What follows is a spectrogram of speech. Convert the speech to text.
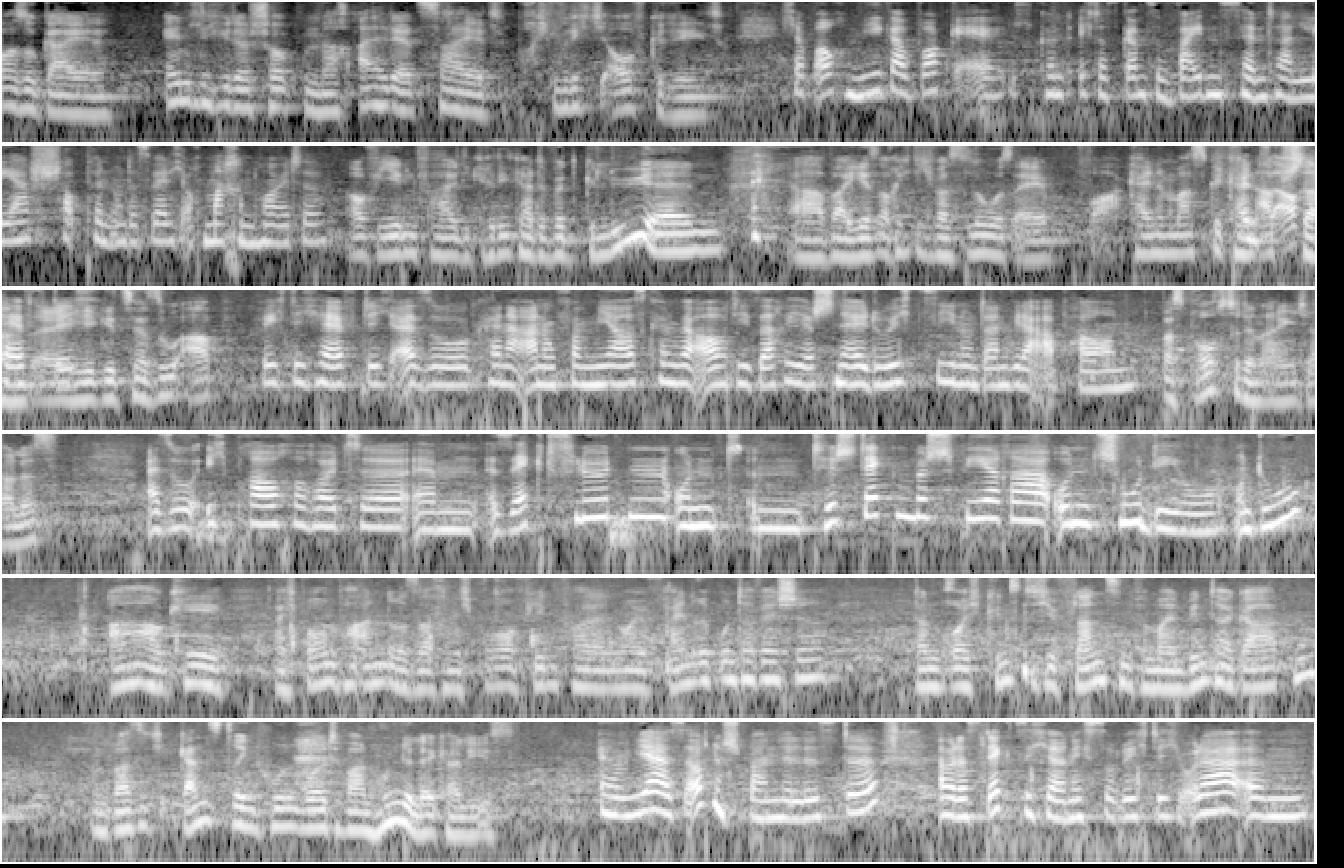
Boah, so geil. Endlich wieder shoppen nach all der Zeit. Boah, ich bin richtig aufgeregt. Ich habe auch mega Bock, ey. Ich könnte echt das ganze Weidencenter leer shoppen und das werde ich auch machen heute. Auf jeden Fall, die Kreditkarte wird glühen. Aber hier ist auch richtig was los, ey. Boah, keine Maske, kein Abstand, ey. Hier geht's ja so ab. Richtig heftig. Also, keine Ahnung, von mir aus können wir auch die Sache hier schnell durchziehen und dann wieder abhauen. Was brauchst du denn eigentlich alles? Also, ich brauche heute ähm, Sektflöten und einen Tischdeckenbeschwerer und Schuhdeo. Und du? Ah, okay. Ich brauche ein paar andere Sachen. Ich brauche auf jeden Fall neue Feinripp-Unterwäsche. Dann brauche ich künstliche Pflanzen für meinen Wintergarten. Und was ich ganz dringend holen wollte, waren Hundeleckerlis. Ähm, ja, ist auch eine spannende Liste. Aber das deckt sich ja nicht so richtig, oder? Ähm,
